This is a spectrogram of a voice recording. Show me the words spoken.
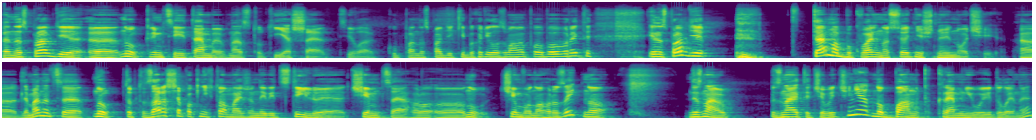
Е, Насправді, е, ну, крім цієї теми, в нас тут є ще ціла купа, насправді, які би хотіли з вами поговорити. І насправді тема буквально сьогоднішньої ночі. Е, Для мене це. Ну, тобто, зараз ще поки ніхто майже не відстрілює, чим це ну, чим воно грозить, але не знаю, знаєте, чи ви чи ні, але банк Кремнієвої долини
